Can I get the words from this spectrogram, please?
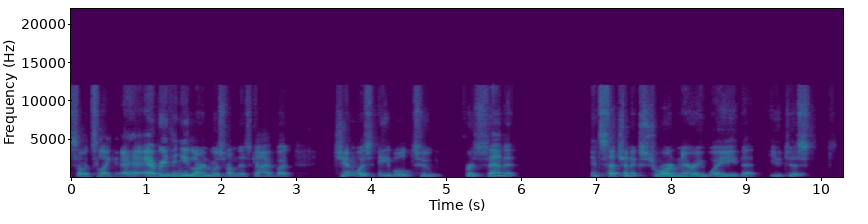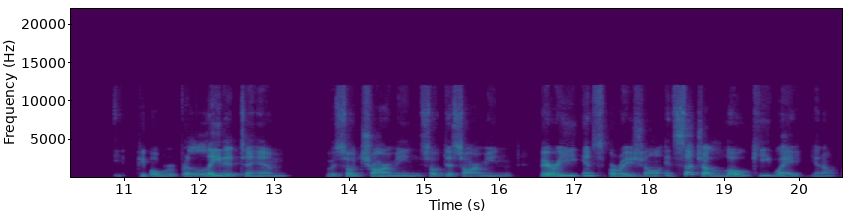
so it's like everything he learned was from this guy. But Jim was able to present it in such an extraordinary way that you just people related to him. It was so charming, so disarming, very inspirational in such a low key way, you know.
